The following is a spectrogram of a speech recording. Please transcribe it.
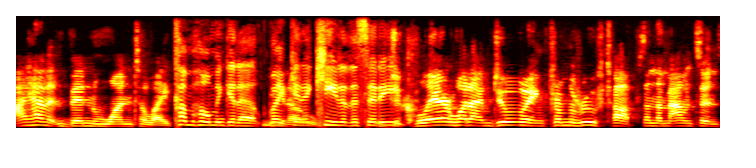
I haven't been one to like come home and get a like you get a key to the city. declare what I'm doing from the rooftops and the mountains.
